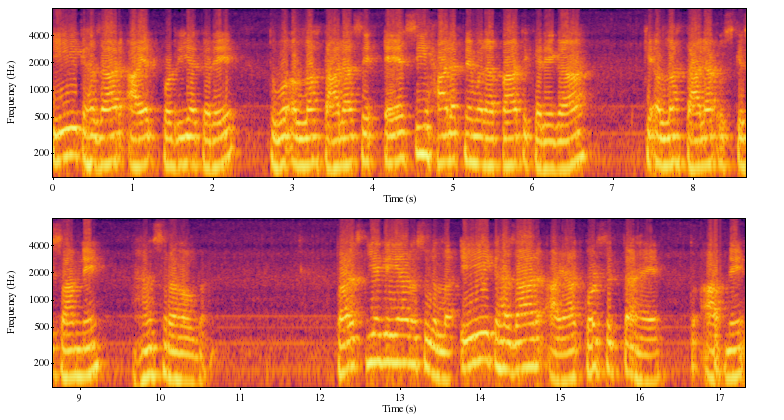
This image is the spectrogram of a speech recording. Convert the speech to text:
ایک ہزار آیت پڑھ دیا کرے تو وہ اللہ تعالیٰ سے ایسی حالت میں ملاقات کرے گا کہ اللہ تعالیٰ اس کے سامنے ہنس رہا ہوگا۔ فرض کیا گیا، یا رسول اللہ، ایک ہزار آیات پڑھ سکتا ہے تو آپ نے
